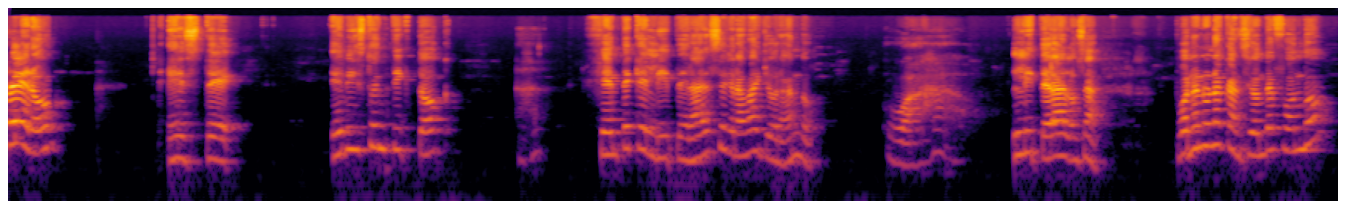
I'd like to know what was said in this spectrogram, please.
Pero, este, he visto en TikTok gente que literal se graba llorando. Wow. Literal, o sea, ponen una canción de fondo,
